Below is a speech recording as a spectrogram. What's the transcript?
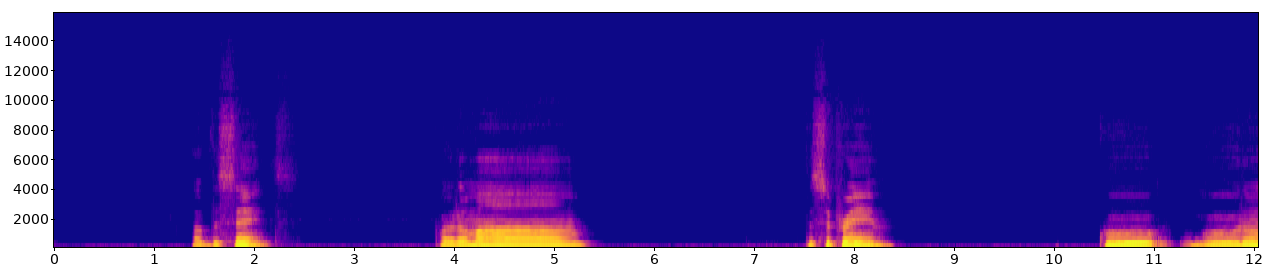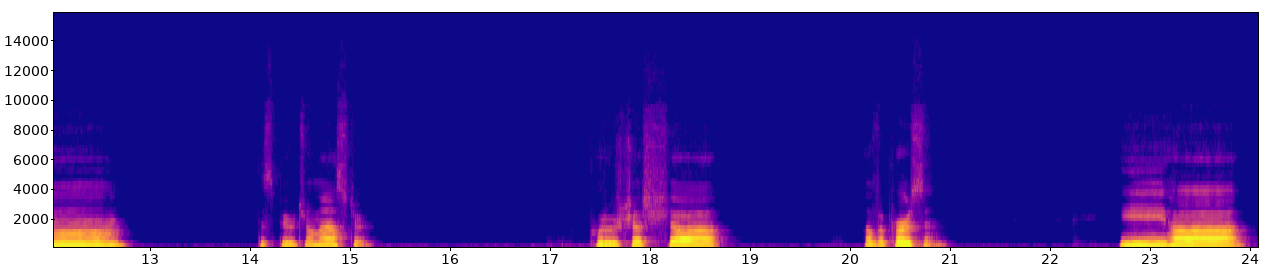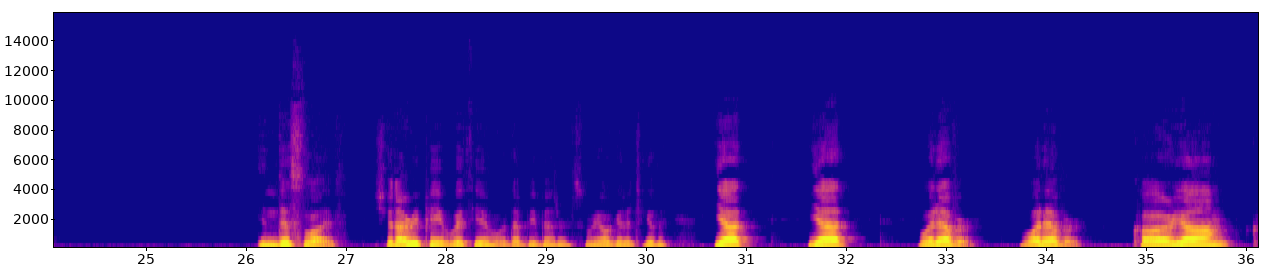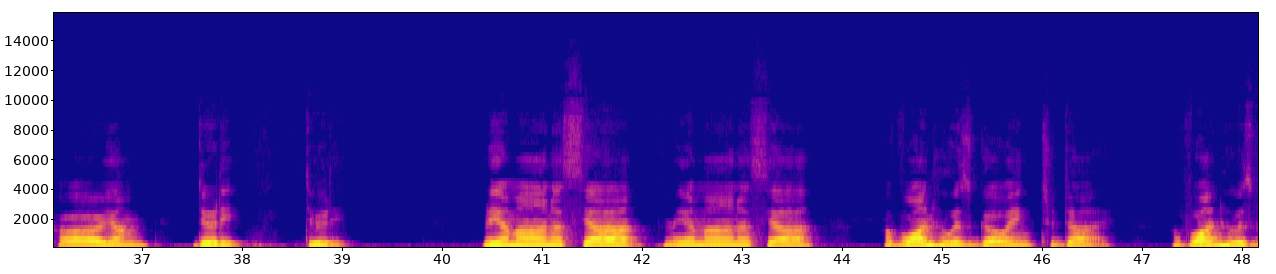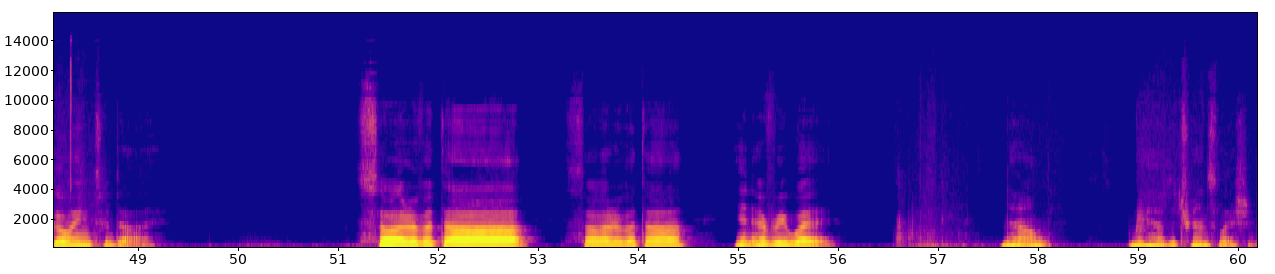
Of the saints. Paramam the Supreme, Guru, the spiritual master, Purushasha of a person, Iha in this life. Should I repeat with you? Would that be better? So we all get it together. Yat, yat, whatever, whatever. Karyam, karyam, duty, duty. Mriyamanasya, mriyamanasya, of one who is going to die, of one who is going to die. Sarvata, sarvata, in every way. Now we have the translation.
